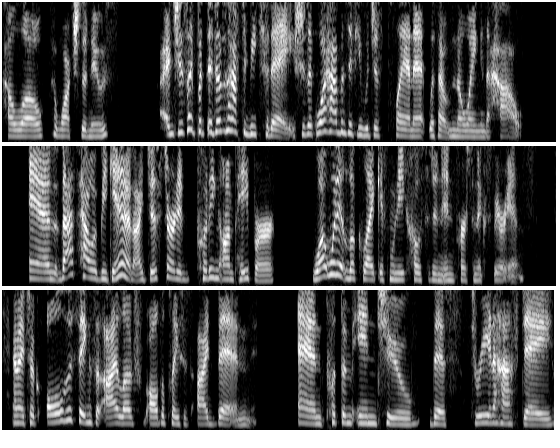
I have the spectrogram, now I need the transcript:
hello, I watch the news. And she's like, but it doesn't have to be today. She's like, what happens if you would just plan it without knowing the how? And that's how it began. I just started putting on paper, what would it look like if Monique hosted an in-person experience? And I took all the things that I loved from all the places I'd been and put them into this three and a half day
